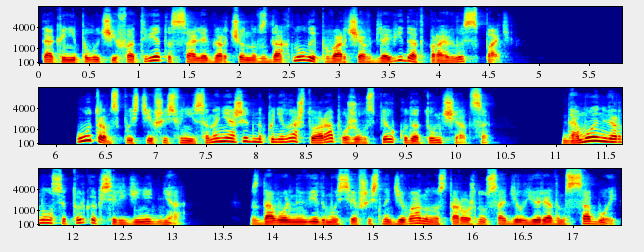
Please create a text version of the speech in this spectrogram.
Так и не получив ответа, Салли огорченно вздохнула и, поворчав для вида, отправилась спать. Утром, спустившись вниз, она неожиданно поняла, что араб уже успел куда-то умчаться. Домой он вернулся только к середине дня. С довольным видом усевшись на диван, он осторожно усадил ее рядом с собой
